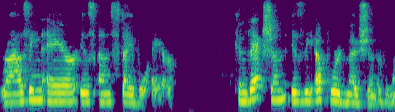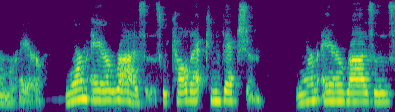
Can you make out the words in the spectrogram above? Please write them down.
rising air is unstable air. Convection is the upward motion of warmer air. Warm air rises. We call that convection. Warm air rises,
